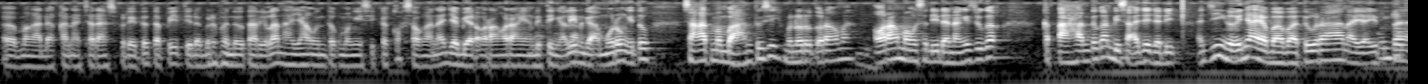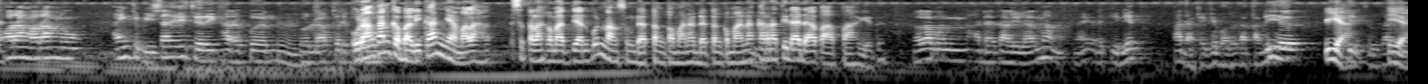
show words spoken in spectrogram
eh, mengadakan acara yang seperti itu tapi tidak berbentuk tahlilan hanya untuk mengisi kekosongan aja biar orang-orang yang ditinggalin nggak murung itu sangat membantu sih menurut orang mah orang mau sedih dan nangis juga ketahan tuh kan bisa aja jadi anjing heunya aya babaturan aya itu untuk orang-orang nu aing teu bisa ya ceurik hareupeun budak teu Orang kan kebalikannya malah setelah kematian pun langsung datang ke mana datang ke mana karena tidak ada apa-apa gitu. lamun ada talilan mah ada kinit ada kayaknya baru dak ka dieu Iya, gitu kan. iya,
